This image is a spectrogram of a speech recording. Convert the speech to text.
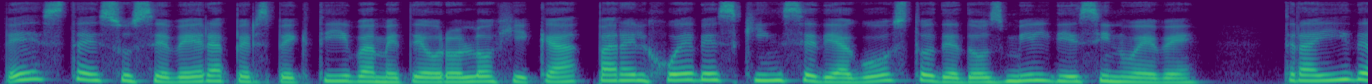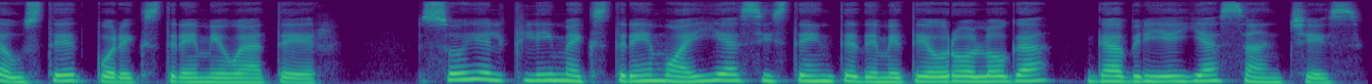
Esta es su severa perspectiva meteorológica para el jueves 15 de agosto de 2019, traída a usted por Extreme Weather. Soy el clima extremo ahí asistente de meteoróloga, Gabriela Sánchez.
